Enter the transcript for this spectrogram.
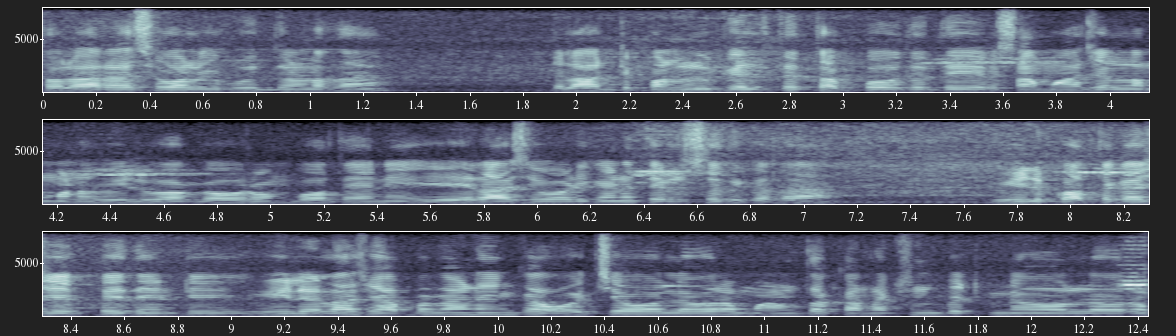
తులారాశి వాళ్ళకి బుద్ధి ఉండదా? ఇలాంటి పనులకి వెళ్తే తప్పు అవుతుంది. సమాజంలో మన విలువ గౌరవం పోతాయని ఏ రాశి వాడికైనా తెలుస్తుంది కదా. వీళ్ళు కొత్తగా చెప్పేది ఏంటి? వీళ్ళు ఎలా చెప్పగానే ఇంకా వచ్చే వాళ్ళు ఎవరో మనతో కనెక్షన్ పెట్టుకునే వాళ్ళు ఎవరో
